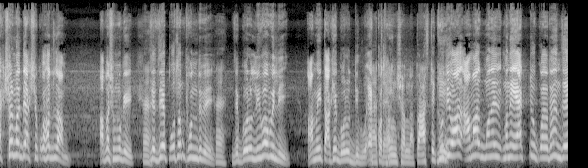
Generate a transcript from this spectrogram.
একশোর মধ্যে একশো কথা দিলাম আপনার সম্মুখে হ্যাঁ। যে যে প্রথম ফোন দিবে হ্যাঁ। যে গরু লিব বলি আমি তাকে গরু দিব এক আচ্ছা কথা। ইনশাল্লাহ। তো আজকে কি যদি আমার মনে মানে একটু কথা দেন যে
